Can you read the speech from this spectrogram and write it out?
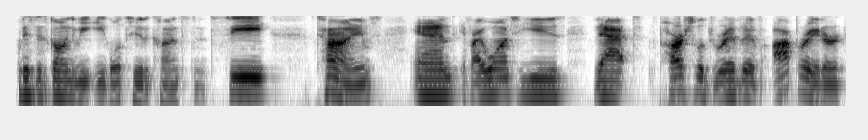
This is going to be equal to the constant C times, and if I want to use that partial derivative operator,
